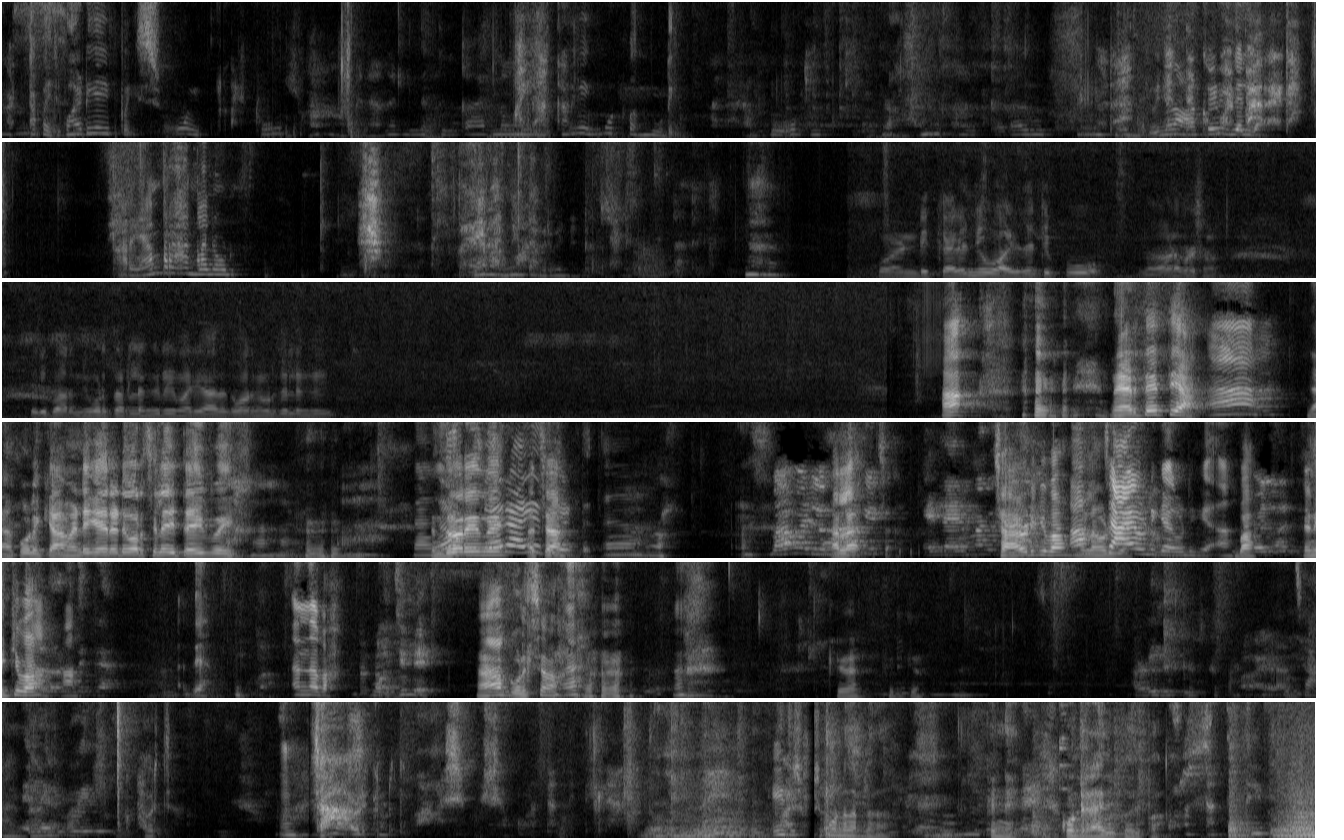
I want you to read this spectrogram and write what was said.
കട്ട പരിപാടിയായി പൈസ അയാൾക്കാണെങ്കിൽ ഇങ്ങോട്ട് വന്നൂടി. പിന്നെ ആൾക്കാരില്ലല്ലോ അറിയാൻ പറ ആങ്ങളനോട്. വന്നിട്ട് അവർ വന്നിട്ട് വണ്ടിക്കാരൻ വഴി തെറ്റിപ്പോവോ അതാണ് പ്രശ്നം. ശരി പറഞ്ഞു കൊടുത്തിട്ടില്ലെങ്കിൽ മര്യാദയ്ക്ക് പറഞ്ഞു കൊടുത്തില്ലെങ്കിൽ ആ നേരത്തെ എത്തിയാ? ഞാൻ കുളിക്കാൻ വേണ്ടി കയറിയിട്ട് കുറച്ച് ലേറ്റ് ആയി പോയി. എന്ത് പറയുന്നത് അച്ഛാ. അല്ല ചായ കുടിക്ക് വാ. ചായ കുടിക്കാം. കുടിക്കാം വാ എനിക്ക് വാ. അതെ. എന്നാ വാ. ആ കുളിച്ചോ. ചായ കുടിക്കണ്ട. ഇത് കൊണ്ടുവന്നിട്ടുള്ളതാ പിന്നെ കൊണ്ടുവരാതിരിക്കും ഇപ്പൊ.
